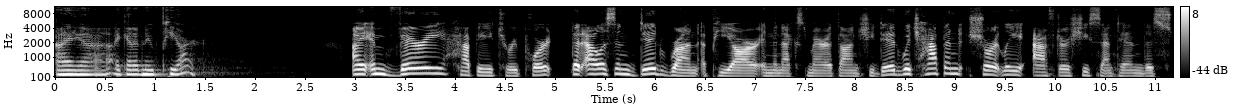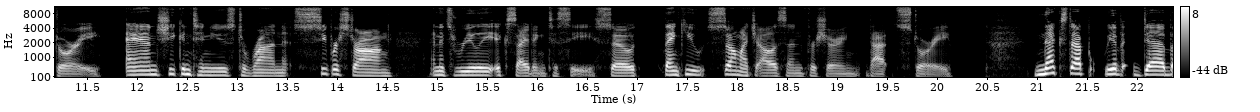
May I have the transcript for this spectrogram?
I, uh, I get a new PR. I am very happy to report that Allison did run a PR in the next marathon she did, which happened shortly after she sent in this story. And she continues to run super strong, and it's really exciting to see. So, thank you so much, Allison, for sharing that story. Next up, we have Deb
